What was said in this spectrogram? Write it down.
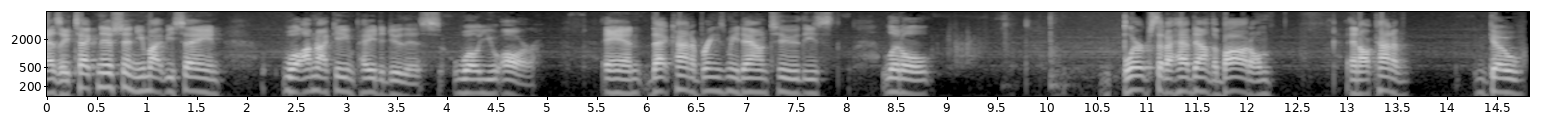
as a technician you might be saying well i'm not getting paid to do this. Well you are and that kind of brings me down to these little blurps that I have down at the bottom. And I'll kind of go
